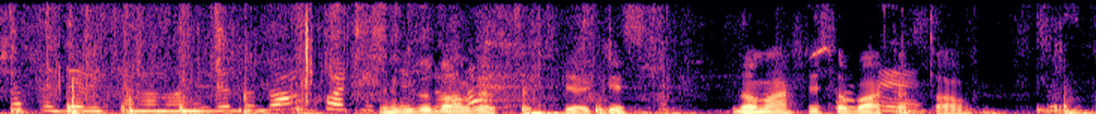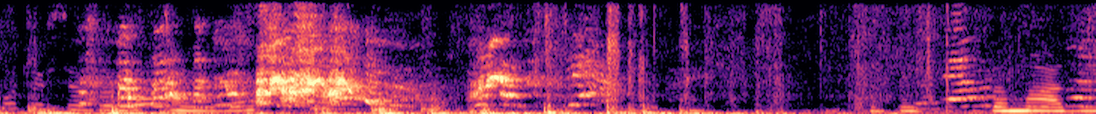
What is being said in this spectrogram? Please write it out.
Що ти дивишся на ноги? Вже додому хочеш? чи Він що? додому вже якийсь домашній собака став. Lemari.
